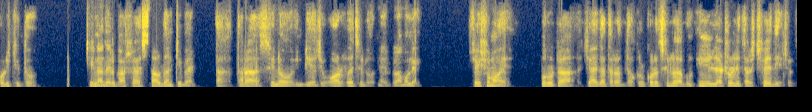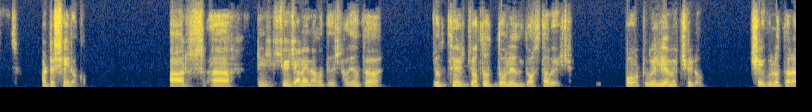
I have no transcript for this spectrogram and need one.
পরিচিত। চীনাদের ভাষায় সাউদার্ন টিবেট তারা সিনো ইন্ডিয়া যে ওয়ার হয়েছিল নেহরু আমলে, সেই সময় পুরোটা জায়গা তারা দখল করেছিল এবং ইউনিল্যাটারালি তারা ছেড়ে দিয়ে চলে গেছে। এটা সেই রকম। আর নিশ্চয়ই জানেন আমাদের স্বাধীনতা যুদ্ধের যত দলিল দস্তাবেজ ফোর্ট উইলিয়ামে ছিল, সেগুলো তারা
